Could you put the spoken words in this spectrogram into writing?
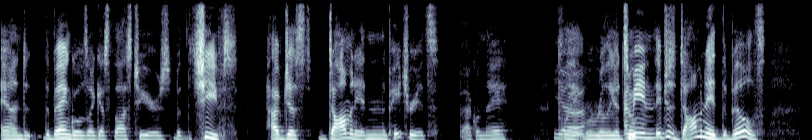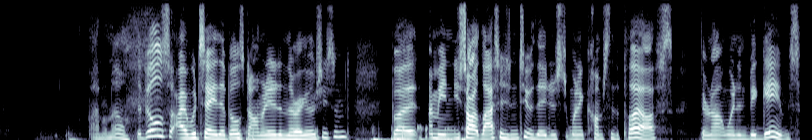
and the Bengals, I guess the last two years, but the Chiefs have just dominated, and the Patriots back when they play, were really good. I mean- they've just dominated the Bills. I don't know. The Bills, I would say, the Bills dominated in the regular season, but I mean, you saw it last season too. They just, when it comes to the playoffs, they're not winning big games.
